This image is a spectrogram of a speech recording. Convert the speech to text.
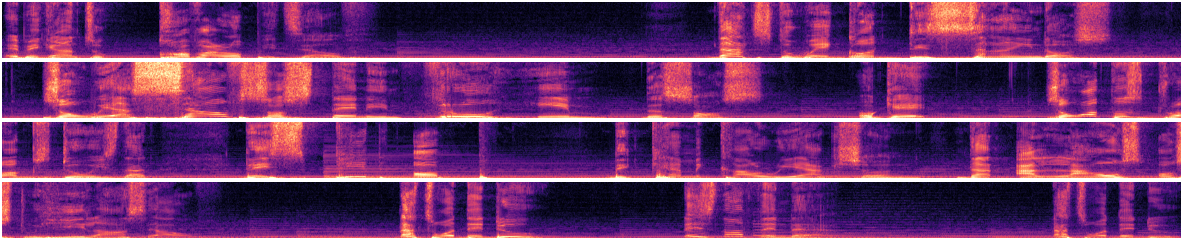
It began to cover up itself. That's the way God designed us. So we are self sustaining through Him, the source. Okay? So, what those drugs do is that they speed up the chemical reaction that allows us to heal ourselves. That's what they do. There's nothing there. That's what they do.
